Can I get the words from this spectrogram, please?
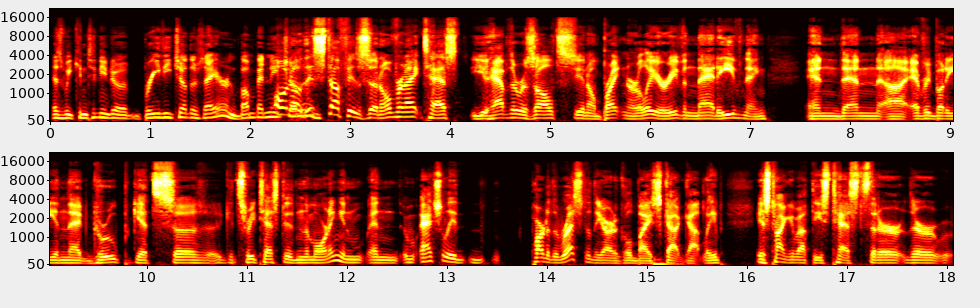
As we continue to breathe each other's air and bump into each other. Oh, no, this stuff is an overnight test. You have the results, you know, bright and early or even that evening. And then uh, everybody in that group gets uh, gets retested in the morning. And, and actually, part of the rest of the article by Scott Gottlieb is talking about these tests that are they're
